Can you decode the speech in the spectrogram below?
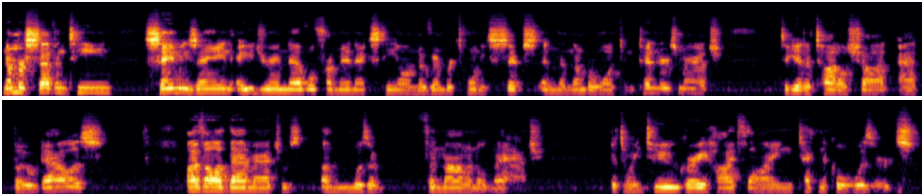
Number 17, Sami Zayn, Adrian Neville from NXT on November 26th in the number one contenders match to get a title shot at Bo Dallas. I thought that match was um, was a phenomenal match between two great high flying technical wizards.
